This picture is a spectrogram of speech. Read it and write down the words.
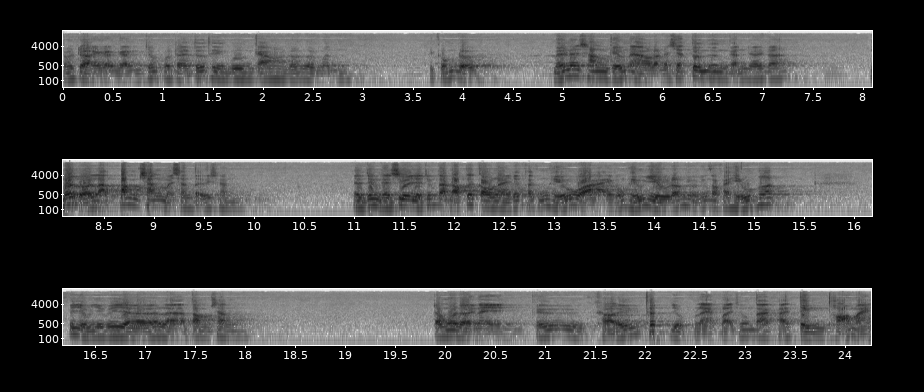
Cõi trời gần gần một chút, cõi trời tứ thiên vương cao hơn cõi người mình thì cũng được. Nếu nó sanh kiểu nào là nó sẽ tương ưng cảnh giới đó. Mới gọi là tâm sanh mà sanh tử sanh. Thì chúng ngày xưa giờ chúng ta đọc cái câu này chúng ta cũng hiểu hoài, cũng hiểu nhiều lắm, nhưng mà chúng ta phải hiểu hết. Ví dụ như bây giờ là tâm sanh trong cái đời này cứ khởi thích dục lạc là chúng ta phải tìm thỏa mãn.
